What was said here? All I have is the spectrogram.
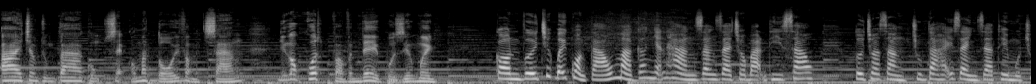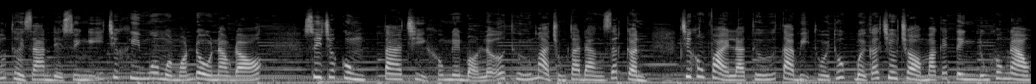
Ai trong chúng ta cũng sẽ có mặt tối và mặt sáng, những góc khuất và vấn đề của riêng mình. Còn với chiếc bẫy quảng cáo mà các nhãn hàng giăng ra cho bạn thì sao? Tôi cho rằng chúng ta hãy dành ra thêm một chút thời gian để suy nghĩ trước khi mua một món đồ nào đó. Suy cho cùng, ta chỉ không nên bỏ lỡ thứ mà chúng ta đang rất cần, chứ không phải là thứ ta bị thôi thúc bởi các chiêu trò marketing đúng không nào?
